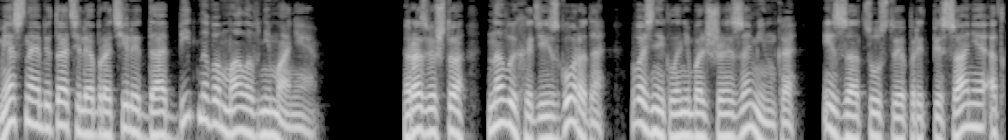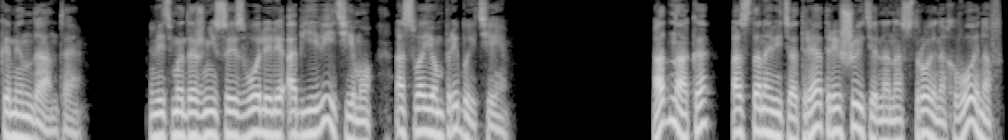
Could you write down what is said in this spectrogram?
местные обитатели обратили до обидного мало внимания. Разве что на выходе из города возникла небольшая заминка из-за отсутствия предписания от коменданта. Ведь мы даже не соизволили объявить ему о своем прибытии. Однако остановить отряд решительно настроенных воинов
